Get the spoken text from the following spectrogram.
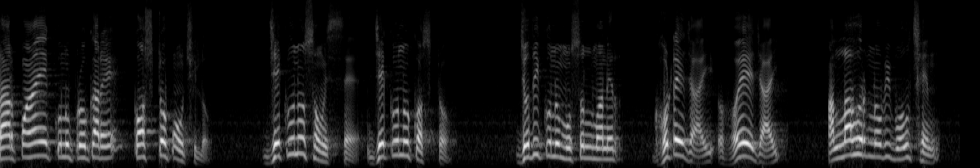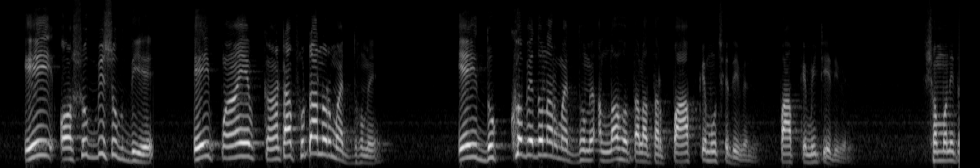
তার পায়ে কোনো প্রকারে কষ্ট পৌঁছিল। যে কোনো সমস্যা যে কোনো কষ্ট, যদি কোনো মুসলমানের ঘটে যায়, হয়ে যায়, আল্লাহর নবী বলছেন, এই অসুখ বিসুখ দিয়ে এই পায়ে কাঁটা ফুটানোর মাধ্যমে, এই দুঃখ বেদনার মাধ্যমে আল্লাহ তালা তার পাপকে মুছে দিবেন, পাপকে মিটিয়ে দিবেন। সম্মানিত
